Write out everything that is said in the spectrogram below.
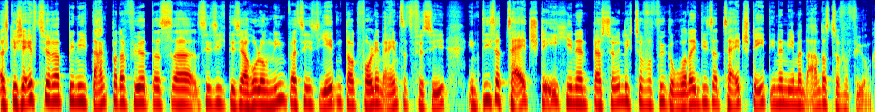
Als Geschäftsführer bin ich dankbar dafür, dass äh, sie sich diese Erholung nimmt, weil sie ist jeden Tag voll im Einsatz für sie. In dieser Zeit stehe ich Ihnen persönlich zur Verfügung oder in dieser Zeit steht Ihnen jemand anders zur Verfügung.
